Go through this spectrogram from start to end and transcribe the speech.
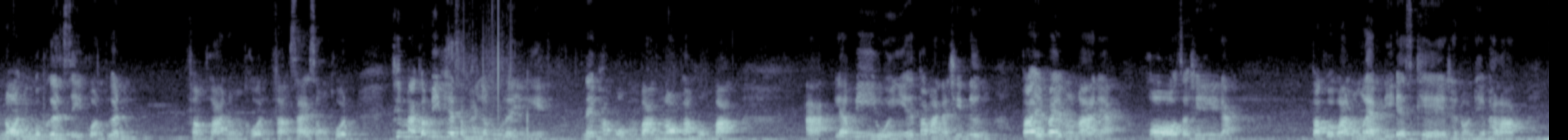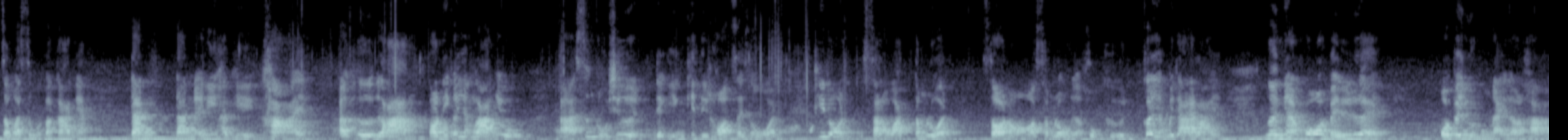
นอนอยู่กับเพื่อนสี่คนเพื่อนฝั่งขวาหนึ่งคนฝั่งซ้ายสองคน ขึ้นมาก็มีเพศสัมพันธ์กับหนูเลยอย่างนี้ ในผ้าห่มบ้างนอกผ้าห่มบ้างอะแล้วมีอยู่อย่างนี้ประมาณอาทิตย์หนึ่งไปไปมาเนี่ยพอออกจากที่นี่เนี่ยปรากฏว่าโรงแรม DSK ถนนเทพารักษ์จังหวัดสมุทรปราการเนี่ยดันดันไอ้นี่ค่ะพี่ขายอะคือล้างตอนนี้ก็ยังล้างอยู่ ซึ่งหนูชื่อเด็กหญิงกิติธรไซสงวน ที่โดนสารวัตรตำรวจสอนอสำโรงเหนือข่มขืน ก็ยังไม่ได้อะไร เงินเนี่ยก็โอนไปเรื่อยๆ โอนไปอยู่ตรงไหนแล้วนะคะ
